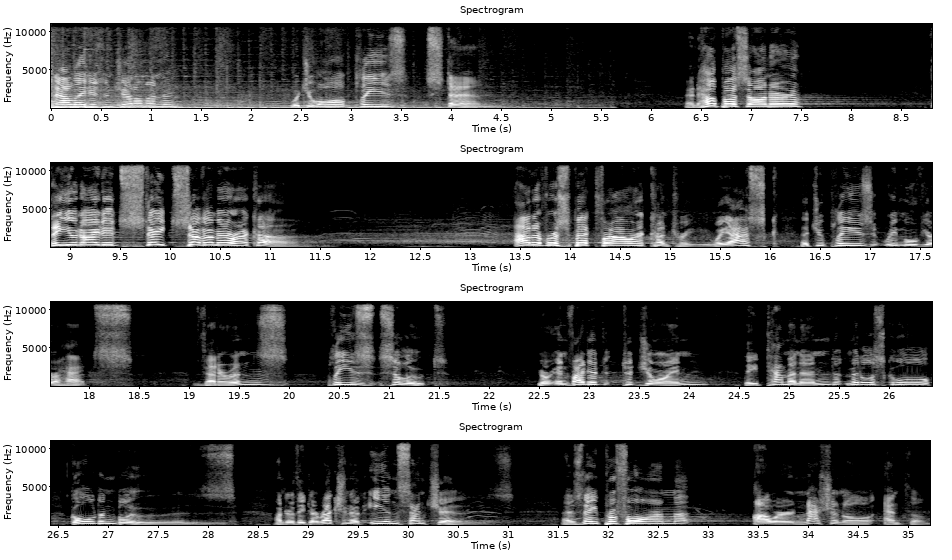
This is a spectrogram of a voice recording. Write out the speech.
And now, ladies and gentlemen, would you all please stand and help us honor the United States of America? Out of respect for our country, we ask that you please remove your hats. Veterans, please salute. You're invited to join the Tamanend Middle School Gold'n'Blues under the direction of Ian Sanchez as they perform our national anthem.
